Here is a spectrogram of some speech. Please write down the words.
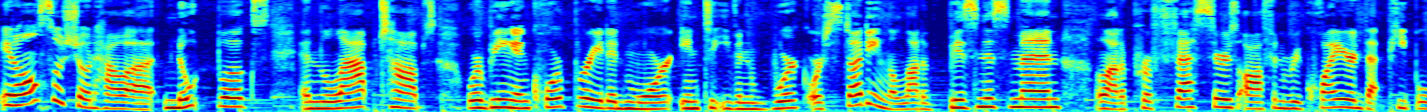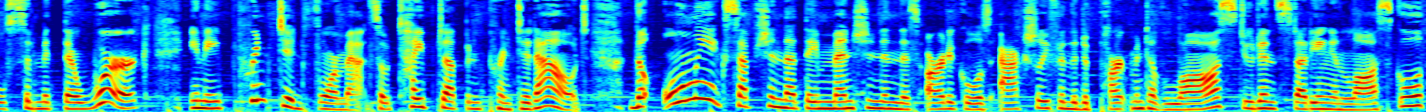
it also showed how uh, notebooks and laptops were being incorporated more into even work or studying. A lot of businessmen, a lot of professors often required that people submit their work in a printed format, so typed up and printed out. The only exception that they mentioned in this article was actually for the Department of Law, students studying in law school.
